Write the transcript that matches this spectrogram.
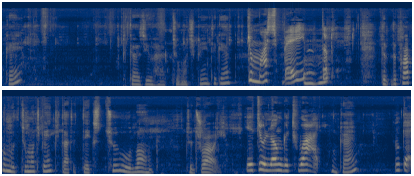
Okay. Because you had too much paint again. Too much space. Mhm. Okay. The the problem with too much paint that it takes too long to dry. It's too long to try. Okay. Okay.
